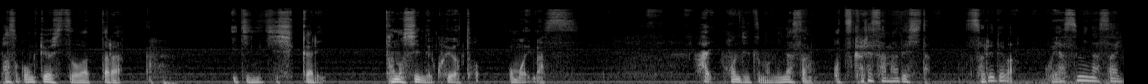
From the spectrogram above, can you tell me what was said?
パソコン教室終わったら一日しっかり楽しんでこようと思います。はい本日も皆さんお疲れ様でした。それではおやすみなさい。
